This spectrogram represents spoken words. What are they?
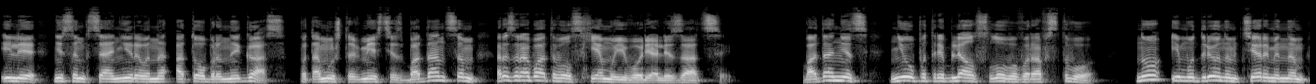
или несанкционированно отобранный газ, потому что вместе с Баданцем разрабатывал схему его реализации. Баданец не употреблял слово «воровство», но и мудреным термином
